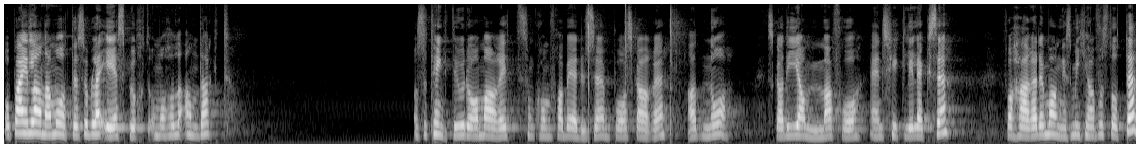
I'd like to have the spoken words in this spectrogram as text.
Og På en eller annen måte så ble jeg spurt om å holde andakt. Og Så tenkte jo da Marit, som kom fra bedehuset på Skaret, at nå skal de jammen meg få en skikkelig lekse. For her er det mange som ikke har forstått det.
